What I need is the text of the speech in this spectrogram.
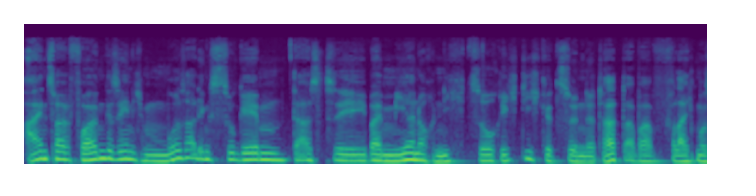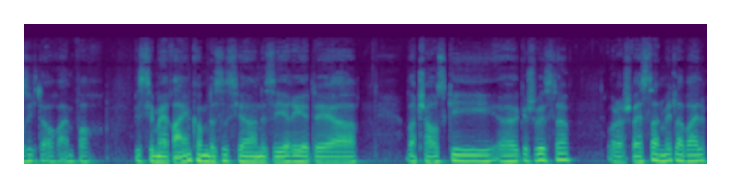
ein, zwei Folgen gesehen. Ich muss allerdings zugeben, dass sie bei mir noch nicht so richtig gezündet hat. Aber vielleicht muss ich da auch einfach ein bisschen mehr reinkommen. Das ist ja eine Serie der Wachowski-Geschwister oder Schwestern mittlerweile.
